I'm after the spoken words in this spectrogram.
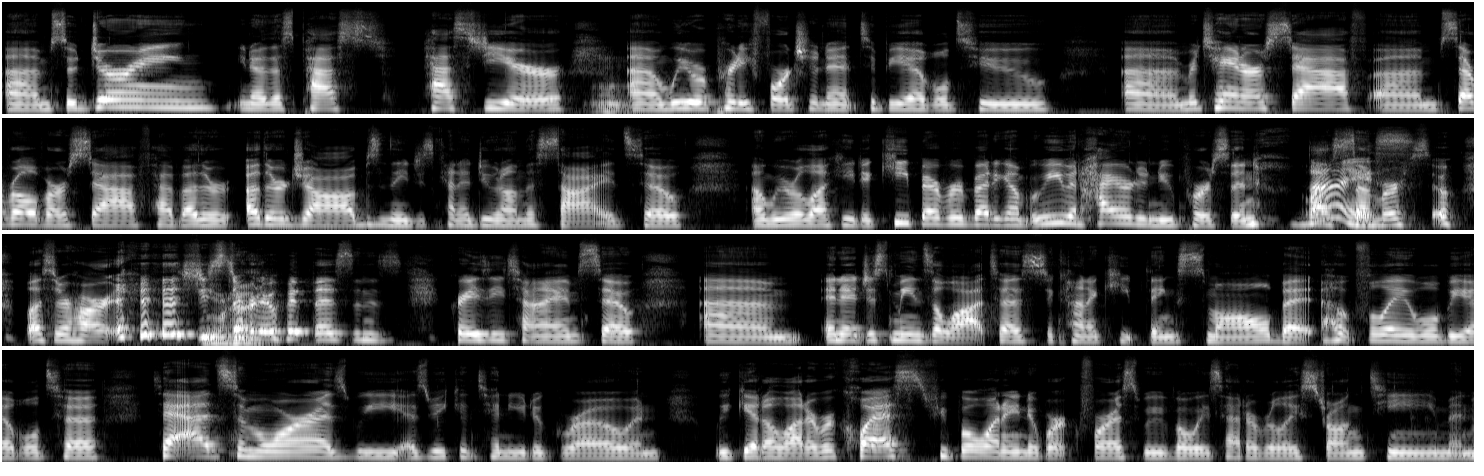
um, so during you know this past past year, Mm. um, we were pretty fortunate to be able to um, retain our staff. Um, several of our staff have other other jobs, and they just kind of do it on the side. So um, we were lucky to keep everybody on. But we even hired a new person last Nice. summer. So bless her heart, she Right. started with us in this crazy time. So um, and it just means a lot to us to kind of keep things small. But hopefully, we'll be able to to add some more as we as we continue to grow and we get a lot of requests, people wanting to work for us. We've always had a really strong team, and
